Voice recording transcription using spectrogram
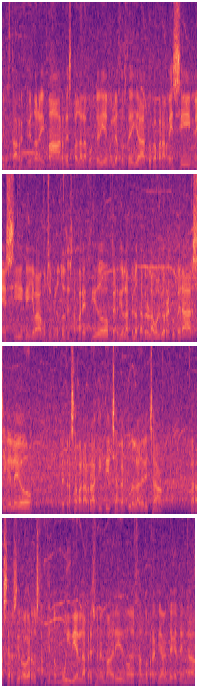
Ahí está recibiendo Neymar, de espalda a la portería y muy lejos de ella. Toca para Messi. Messi que llevaba muchos minutos desaparecido. Perdió la pelota pero la volvió a recuperar. Sigue Leo. Retrasa para Rakitic. Apertura a la derecha para Sergi Roberto. Está haciendo muy bien la presión el Madrid, no dejando prácticamente que tenga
